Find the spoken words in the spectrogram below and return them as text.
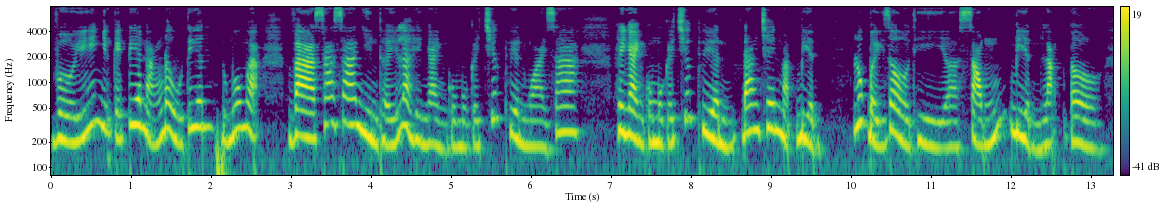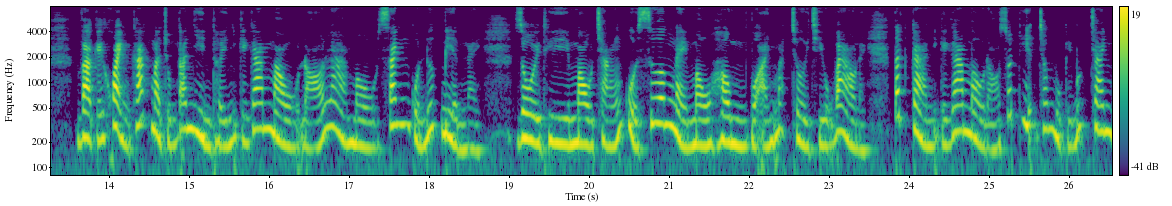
với những cái tia nắng đầu tiên, đúng không ạ? Và xa xa nhìn thấy là hình ảnh của một cái chiếc thuyền ngoài xa, hình ảnh của một cái chiếc thuyền đang trên mặt biển. Lúc bấy giờ thì uh, sóng biển lặng tờ. Và cái khoảnh khắc mà chúng ta nhìn thấy những cái gam màu đó là màu xanh của nước biển này. Rồi thì màu trắng của xương này, màu hồng của ánh mặt trời chiếu vào này. Tất cả những cái gam màu đó xuất hiện trong một cái bức tranh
